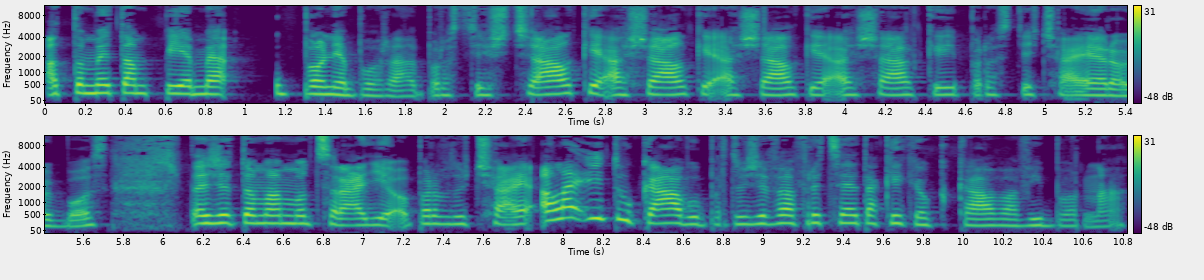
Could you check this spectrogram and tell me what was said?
A to my tam pijeme úplně pořád, prostě šálky a šálky a šálky a šálky, prostě čaje rojbos. Takže to mám moc rádi, opravdu čaj, ale i tu kávu, protože v Africe je taky káva výborná.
